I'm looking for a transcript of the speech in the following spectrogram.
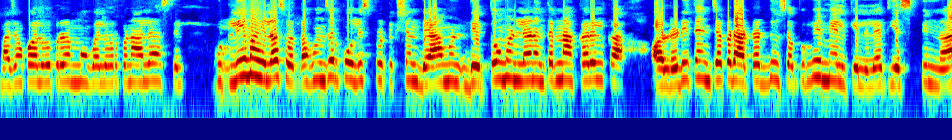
माझ्या कॉलवर मोबाईलवर पण आलं असेल. कुठलीही महिला स्वतःहून जर पोलीस प्रोटेक्शन द्या देतो म्हणल्यानंतर नाकारेल का? ऑलरेडी त्यांच्याकडे आठ आठ दिवसापूर्वी मेल केलेले आहेत. एसपींना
